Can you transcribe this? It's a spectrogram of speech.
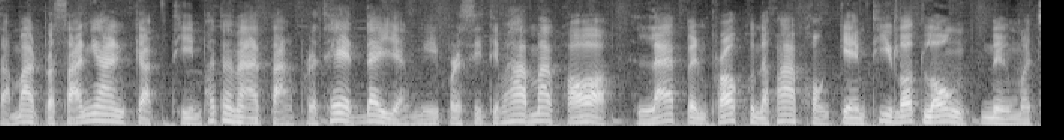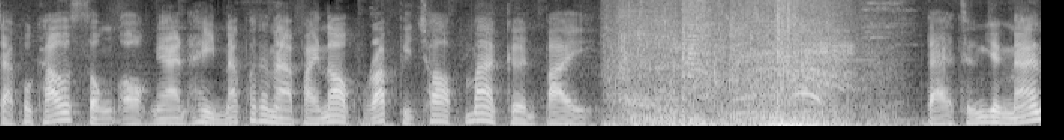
สามารถประสานงานกับทีมพัฒนาต่างประเทศได้อย่างมีประสิทธิภาพมากพอ และเป็นเพราะคุณภาพของเกมที่ลดลงเนื่องมาจากพวกเขาส่งออกงานให้นักพัฒนาภายนอกรับผิดชอบมากเกินไป แต่ถึงอย่างนั้น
